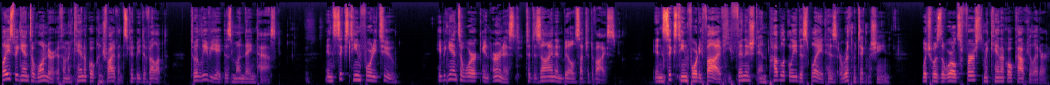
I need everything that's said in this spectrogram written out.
Blaise began to wonder if a mechanical contrivance could be developed to alleviate this mundane task. In 1642, he began to work in earnest to design and build such a device. In 1645, he finished and publicly displayed his arithmetic machine, which was the world's first mechanical calculator.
